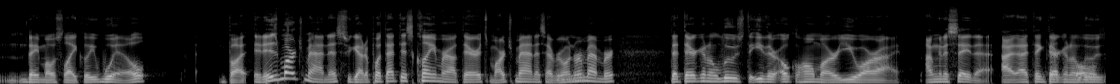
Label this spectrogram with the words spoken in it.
they most likely will, but it is March Madness. We got to put that disclaimer out there. It's March Madness. Everyone Mm-hmm. remember that they're going to lose to either Oklahoma or URI. I'm going to say that. I, I think they're going to lose.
